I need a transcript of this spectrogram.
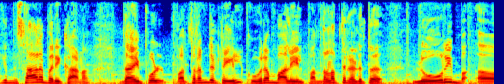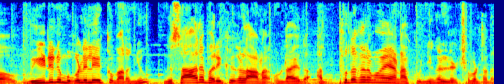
വിദ്യാർത്ഥിക്ക് നിസ്സാര പരിക്കാണ്. ഇതാ ഇപ്പോൾ പത്തനംതിട്ടയിൽ കൂരമ്പാലയിൽ പന്തളത്തിനടുത്ത് ലോറി വീടിന് മുകളിലേക്ക് മറിഞ്ഞു നിസ്സാര പരിക്കുകളാണ് ഉണ്ടായത്. അത്ഭുതകരമായാണ് ആ കുഞ്ഞുങ്ങൾ രക്ഷപ്പെട്ടത്.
